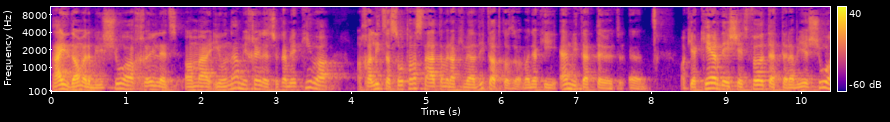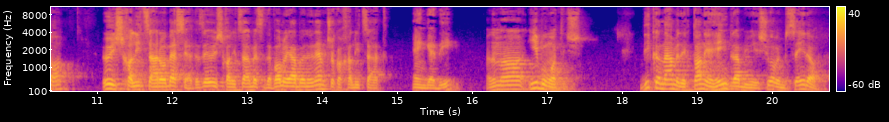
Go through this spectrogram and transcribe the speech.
Ájdi Amar Bishua, Hajlec, Amár Ionami Hajlec, csak Rabbi Kiva a halica szót használta, mert akivel vitatkozol, vagy aki említette őt, aki a kérdését föltette Rabbi Yeshua, ő is halicáról beszélt, ez ő is halicáról beszélt, de valójában ő nem csak a halicát engedi, hanem a ibumot is. Dika námedek tani a héd Rabbi Yeshua, vagy Széra,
